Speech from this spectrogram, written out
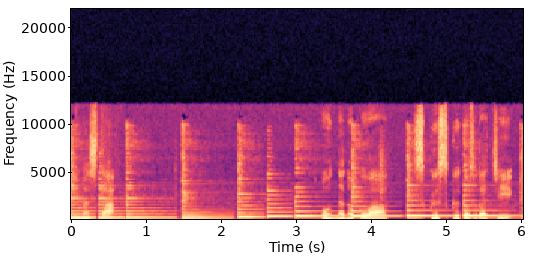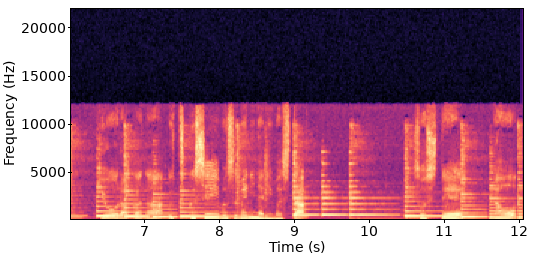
りました。女の子はすくすくと育ち清らかな美しい娘になりました。そして名をか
